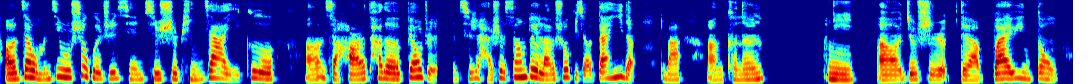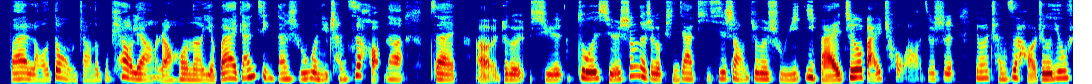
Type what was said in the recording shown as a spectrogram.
呃，在我们进入社会之前，其实评价一个嗯小孩他的标准，其实还是相对来说比较单一的，对吧？嗯，可能你。啊，就是对啊，不爱运动，不爱劳动，长得不漂亮，然后呢也不爱干净。但是如果你成绩好，那在呃这个学作为学生的这个评价体系上，这个属于一白遮百丑啊，就是因为成绩好这个优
